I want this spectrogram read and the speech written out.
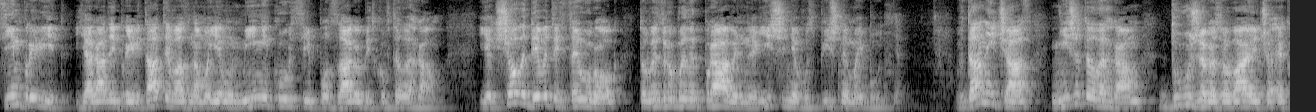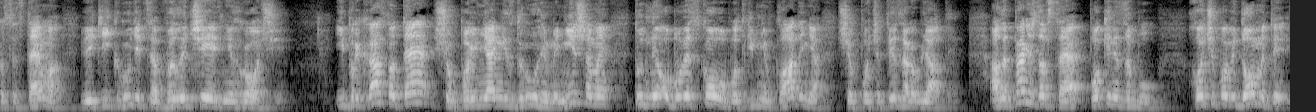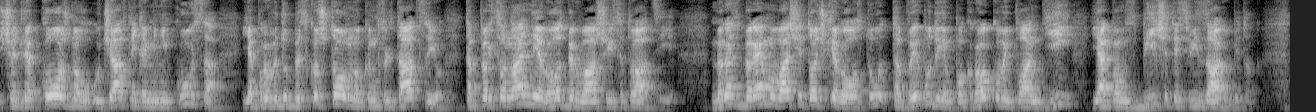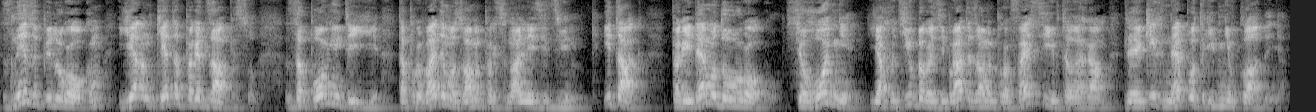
Всім привіт! Я радий привітати вас на моєму міні-курсі по заробітку в Telegram. Якщо ви дивитесь цей урок, то ви зробили правильне рішення в успішне майбутнє. В даний час ніша Telegram дуже розвиваюча екосистема, в якій крутяться величезні гроші. І прекрасно те, що в порівнянні з другими нішами тут не обов'язково потрібні вкладення, щоб почати заробляти. Але перш за все, поки не забув, хочу повідомити, що для кожного учасника міні-курса я проведу безкоштовну консультацію та персональний розбір вашої ситуації. Ми розберемо ваші точки росту та вибудуємо покроковий план дій, як вам збільшити свій заробіток. Знизу під уроком є анкета передзапису. Заповнюйте її та проведемо з вами персональний зідзвін. І так, перейдемо до уроку. Сьогодні я хотів би розібрати з вами професії в Telegram, для яких не потрібні вкладення.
